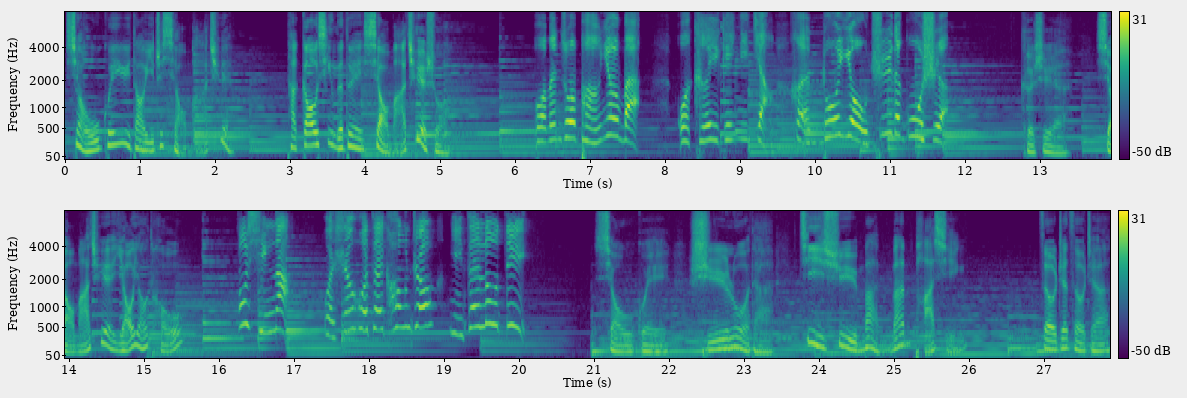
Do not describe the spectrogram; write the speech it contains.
小乌龟遇到一只小麻雀，它高兴地对小麻雀说：“我们做朋友吧，我可以给你讲很多有趣的故事。”可是，小麻雀摇摇头：“不行呢，我生活在空中，你在陆地。”小乌龟失落的继续慢慢爬行，走着走着，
